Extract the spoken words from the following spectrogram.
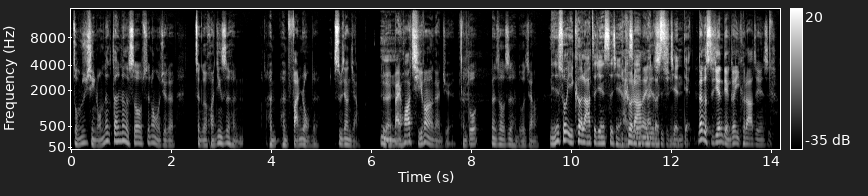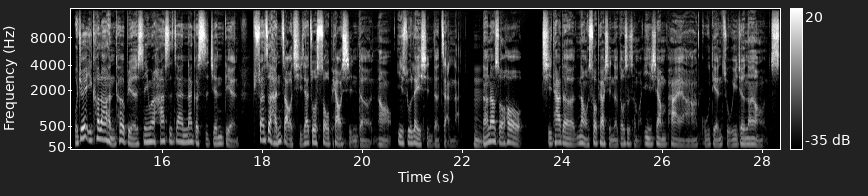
怎么去形容。那但是那个时候是让我觉得整个环境是很很很繁荣的，是不是这样讲？对不对？百花齐放的感觉，很多那时候是很多这样。你是说一克拉这件事情，还是那那个时间点？那个时间点跟一克拉这件事情，我觉得一克拉很特别的是，因为它是在那个时间点，算是很早期在做售票型的那种艺术类型的展览。嗯，然后那时候其他的那种售票型的都是什么印象派啊、古典主义，就是那种死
